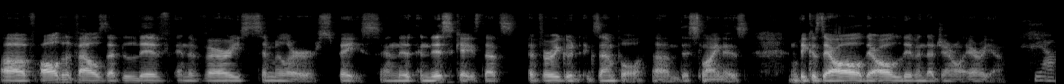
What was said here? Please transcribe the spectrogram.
of all the vowels that live in a very similar space. And in this case, that's a very good example. Um, this line is because they all they all live in that general area. Yeah.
